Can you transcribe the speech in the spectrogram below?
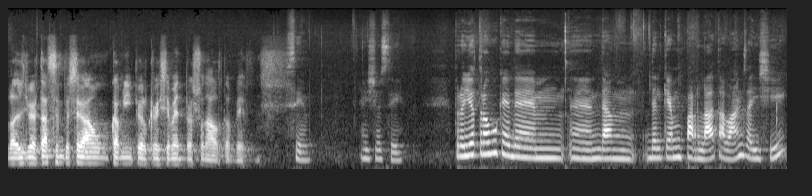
La llibertat sempre serà un camí pel creixement personal, també. Sí, això sí. Però jo trobo que de, eh, de, del que hem parlat abans, així,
